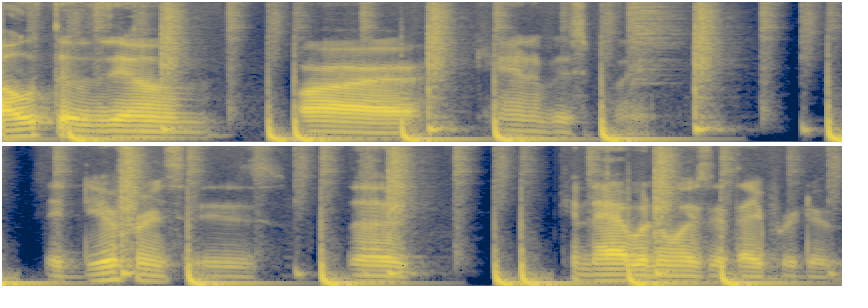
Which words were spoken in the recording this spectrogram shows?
Both of them are cannabis plants. The difference is the cannabinoids that they produce.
